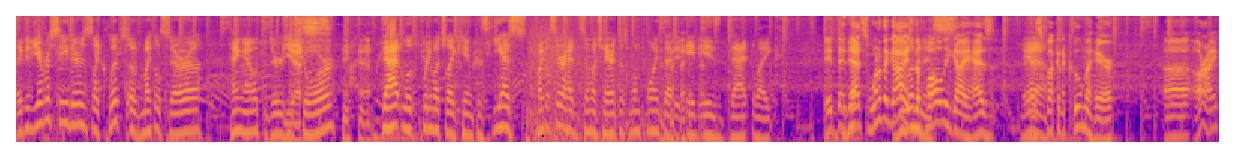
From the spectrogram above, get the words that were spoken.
Like, did you ever see? There's like clips of Michael Cera hanging out with the Jersey Yes. Shore. Yeah. That looks pretty much like him because he has Michael Cera had so much hair at this one point that it, it is that like It, th- That- that's one of the guys. The voluminous. Paulie guy has has Yeah. fucking Akuma hair. Uh, all right.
